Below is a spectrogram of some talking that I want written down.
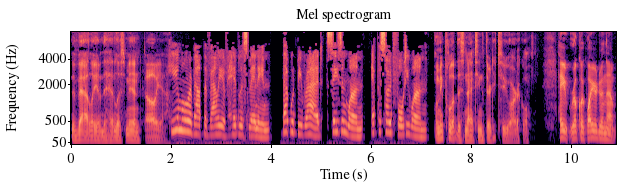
the valley of the headless men. Oh yeah. Hear more about the Valley of Headless Men in That Would Be Rad, Season 1, Episode 41. Let me pull up this 1932 article. Hey, real quick, while you're doing that,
